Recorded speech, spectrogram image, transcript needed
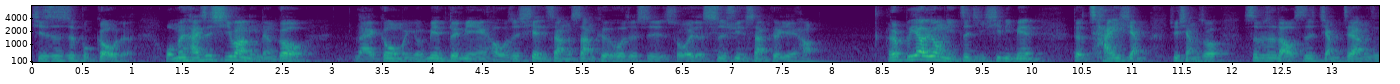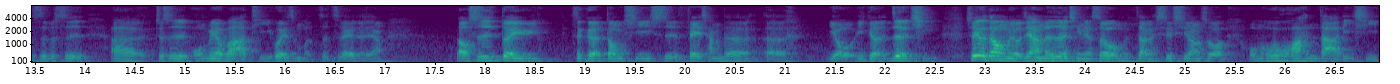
其实是不够的。我们还是希望你能够。来跟我们有面对面也好，或是线上上课，或者是所谓的视讯上课也好，而不要用你自己心里面的猜想去想说，是不是老师讲这样子，是不是呃，就是我没有办法体会什么这之类的这样。老师对于这个东西是非常的呃有一个热情，所以当我们有这样的热情的时候，我们当然是希望说，我们会花很大的力气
